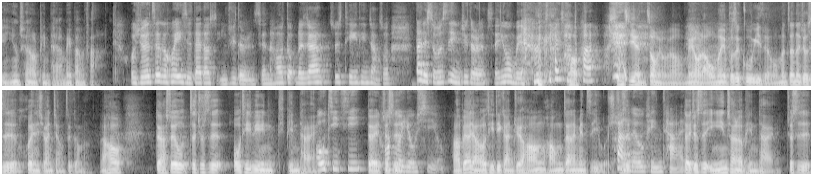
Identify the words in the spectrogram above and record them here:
影音串流平台啊，没办法。我觉得这个会一直带到影剧的人生，然后都人家就是听一听讲说，到底什么是影剧的人生？因为我们也还没开始拍，心机很重，有没有？没有啦，我们也不是故意的，我们真的就是会很喜欢讲这个嘛，然后。对啊，所以这就是 O T T 平平台。O T T 对，就是游戏哦。好了，不要讲 O T T，感觉好像好像在那边自以为。串流平台。对，就是影音串流平台，就是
